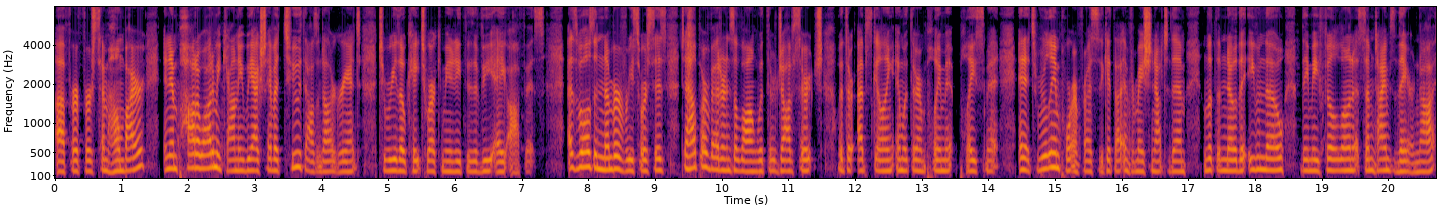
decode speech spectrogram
uh, for a first-time home buyer. And in Pottawattamie County, we actually have a $2,000 grant to relocate to our community through the VA office, as well as a number of resources to help our veterans along with their job search, with their upskilling, and with their employment placement. And it's really important for us to get that information out to them and let them know that even though they may feel alone at sometimes, they are not.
